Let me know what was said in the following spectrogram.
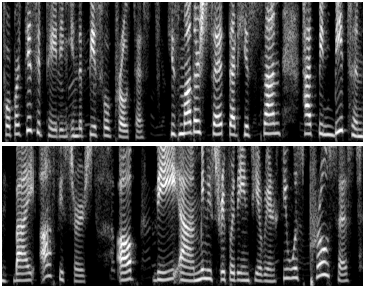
for participating in the peaceful protests. His mother said that his son had been beaten by officers of the uh, Ministry for the Interior. He was processed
